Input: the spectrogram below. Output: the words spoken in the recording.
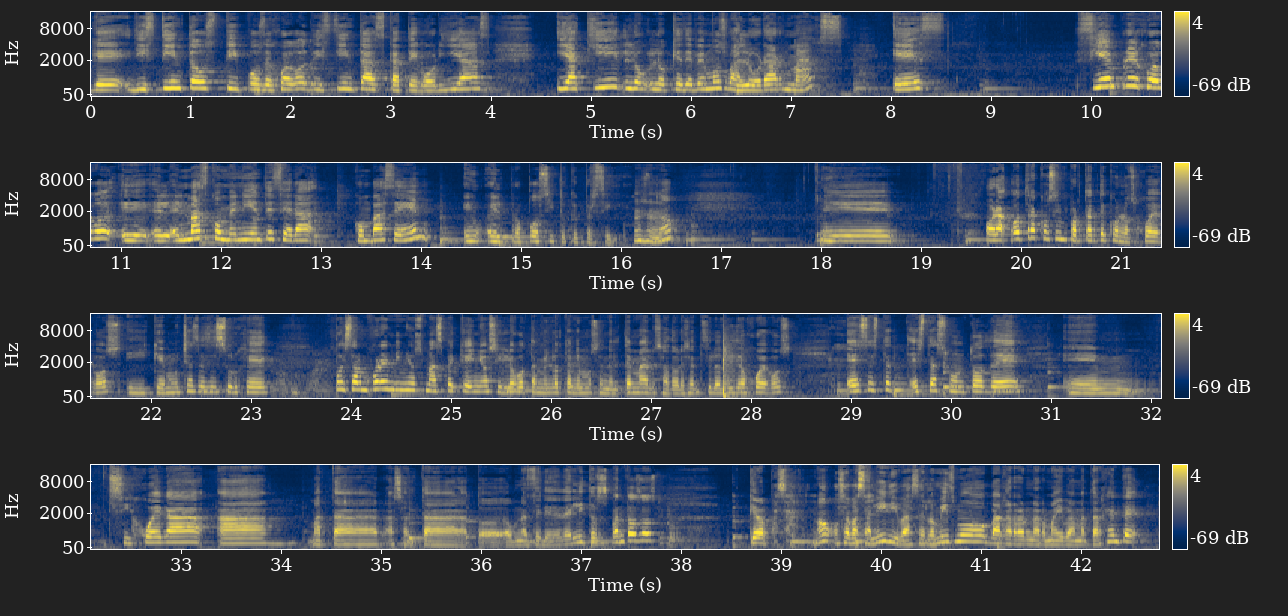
que, distintos tipos de juegos, distintas categorías, y aquí lo, lo que debemos valorar más es siempre el juego, eh, el, el, más conveniente será con base en, en el propósito que perseguimos, uh -huh. ¿no? Eh, Ahora, otra cosa importante con los juegos y que muchas veces surge, pues a lo mejor en niños más pequeños y luego también lo tenemos en el tema de los adolescentes y los videojuegos, es este, este asunto de eh, si juega a matar, asaltar, a, toda una serie de delitos espantosos, ¿qué va a pasar? ¿No? O sea, va a salir y va a hacer lo mismo, va a agarrar un arma y va a matar gente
